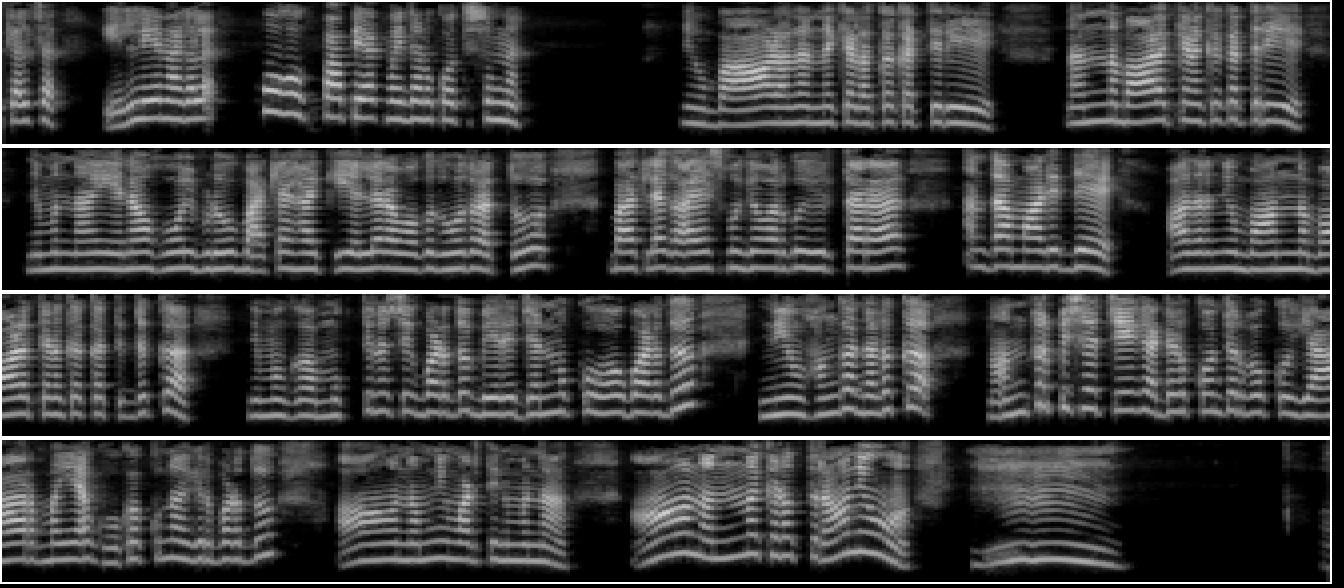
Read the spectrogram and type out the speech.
ಇಟ್ಟತಿ ಕೆಲಸ. ಇಲ್ಲಿ ಏನಾಗಲ್ಲ. ಹೋಗು ಪಾಪ ಯಾಕೆ ಮೈದಾನಕೋತಿ ಸುಮ್ಮನೆ ನೀವು ಬಾಳ ನನ್ನ ಕೆಣಕಕತ್ತೀರಿ ನನ್ನ ಬಾಳ ಕೆಣಕಕತ್ತೀರಿ ನಿಮ್ಮನ್ನ ಏನೋ ಹೋಲ್ ಬಿಡು ಬಾಟ್ಲೆ ಹಾಕಿ ಎಲ್ಲರ ಒಗದು ಹೋದ್ರತ್ತು. ಬಾಟ್ಲಾಗ ಆಯಸ್ ಮುಗಿಯವರೆಗೂ ಇರ್ತಾರ ಅಂತ ಮಾಡಿದ್ದೆ. ಆದ್ರೆ ನೀವು ನನ್ನ ಬಾಳ ಕೆಣಕ ಕತ್ತಿದ್ದಕ್ಕ ನಿಮಗ ಮುಕ್ತಿನ ಸಿಗ್ಬಾರ್ದು ಬೇರೆ ಜನ್ಮಕ್ಕೂ ಹೋಗ್ಬಾರ್ದು. ನೀವು ಹಂಗ ನಡಕ. ನಂತರ ಪಿಸಚಿಗೆ ಅಡ್ಡಾಡ್ಕೊಂತಿರ್ಬೇಕು ಯಾರ ಮೈಯಾಗ ಹೋಗಕ್ಕೂ ಆಗಿರ್ಬಾರ್ದು. ಆ ನಮ್ನಿ ಮಾಡ್ತೀನಿ ನಿಮ್ಮನ್ನ. ಆ, ನನ್ನ ಕೆಣಕ್ತೀರಾ ನೀವು. ಹ್ಮ್.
